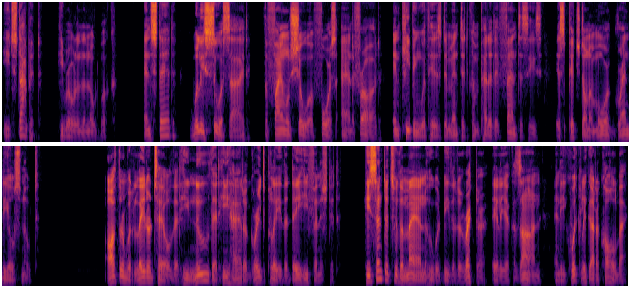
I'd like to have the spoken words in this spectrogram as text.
he'd stop it, he wrote in the notebook. Instead, Willy's suicide, the final show of force and fraud, in keeping with his demented competitive fantasies, is pitched on a more grandiose note. Arthur would later tell that he knew that he had a great play the day he finished it. He sent it to the man who would be the director, Elia Kazan, and he quickly got a call back.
